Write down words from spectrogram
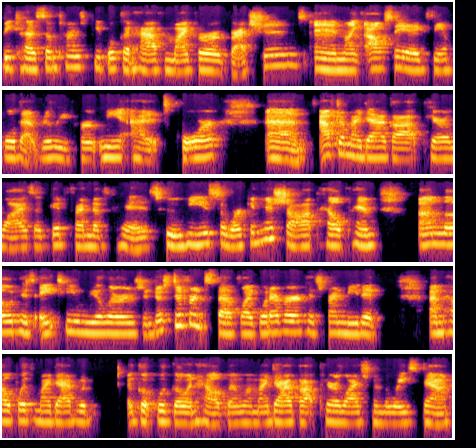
Because sometimes people could have microaggressions. And like I'll say an example that really hurt me at its core. Um, after my dad got paralyzed, a good friend of his who he used to work in his shop help him unload his 18 wheelers and just different stuff, like whatever his friend needed um, help with, my dad would would go and help. And when my dad got paralyzed from the waist down,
